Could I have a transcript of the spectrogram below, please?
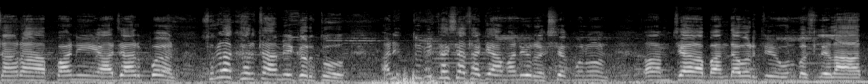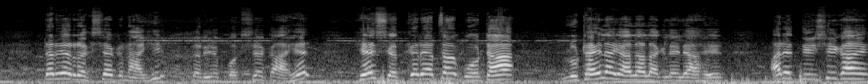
चारा पाणी आजारपण सगळा खर्च आम्ही करतो. आणि तुम्ही कशासाठी आम्हाला रक्षक म्हणून आमच्या बांधावरती येऊन बसलेला आहात? तर हे रक्षक नाही तर हे भक्षक आहेत. हे शेतकऱ्याचा गोठा लुटायला यायला लागलेले आहेत. अरे देशी गाय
